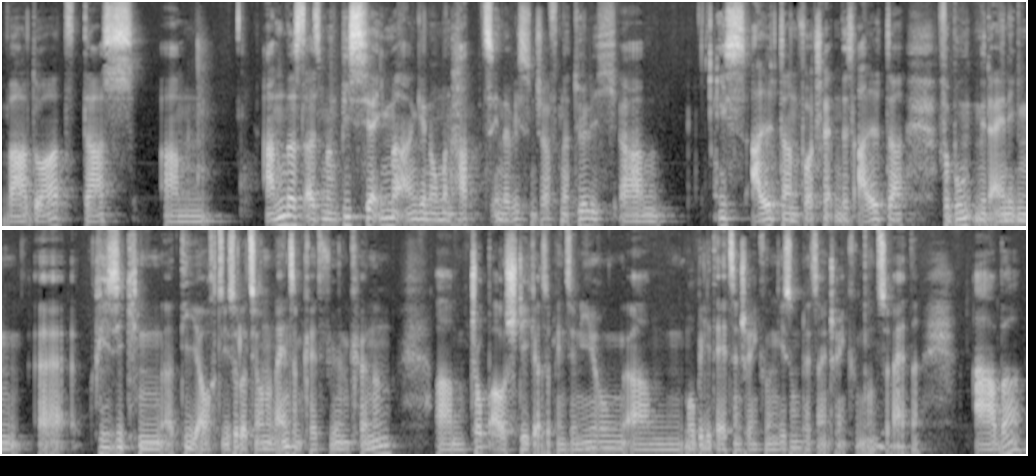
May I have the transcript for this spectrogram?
war dort, dass ähm, anders als man bisher immer angenommen hat in der Wissenschaft, natürlich ähm, ist Altern, fortschreitendes Alter verbunden mit einigen äh, Risiken, die auch zu Isolation und Einsamkeit führen können. Ähm, Jobausstieg, also Pensionierung, ähm, Mobilitätseinschränkungen, Gesundheitseinschränkungen und so weiter. Aber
